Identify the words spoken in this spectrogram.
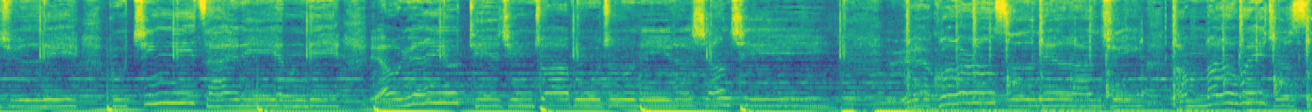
距离，不经意在你眼底，遥远又贴近，抓不住你的香气。月光让思念安静，浪漫会至死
